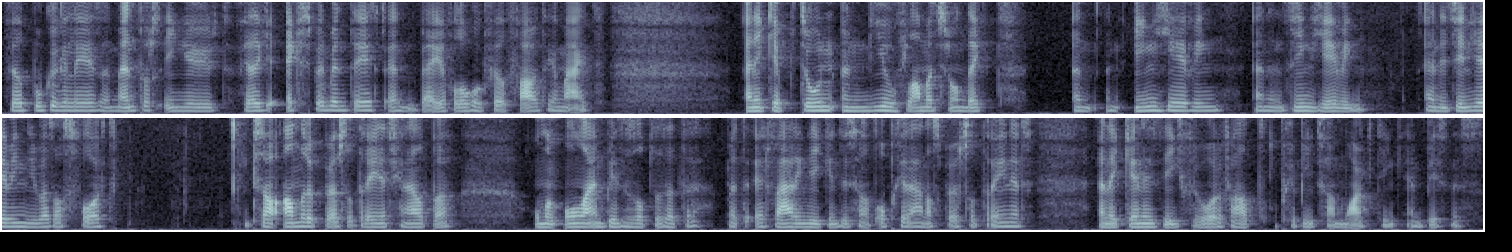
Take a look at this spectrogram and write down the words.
veel boeken gelezen, mentors ingehuurd, veel geëxperimenteerd en bijgevolg ook veel fouten gemaakt. En ik heb toen een nieuw vlammetje ontdekt, een, een ingeving en een zingeving. En die zingeving die was als volgt. Ik zou andere personal trainers gaan helpen om een online business op te zetten met de ervaring die ik intussen had opgedaan als personal trainer en de kennis die ik verworven had op het gebied van marketing en business.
